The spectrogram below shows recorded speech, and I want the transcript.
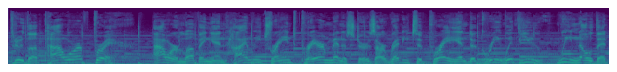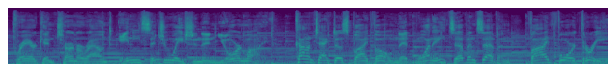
through the power of prayer. Our loving and highly trained prayer ministers are ready to pray and agree with you. We know that prayer can turn around any situation in your life. Contact us by phone at 1 877 543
